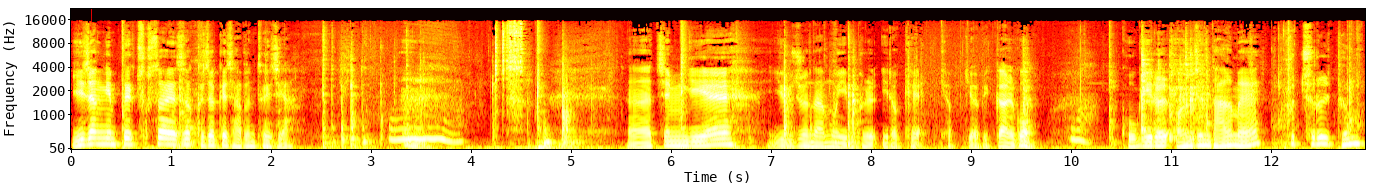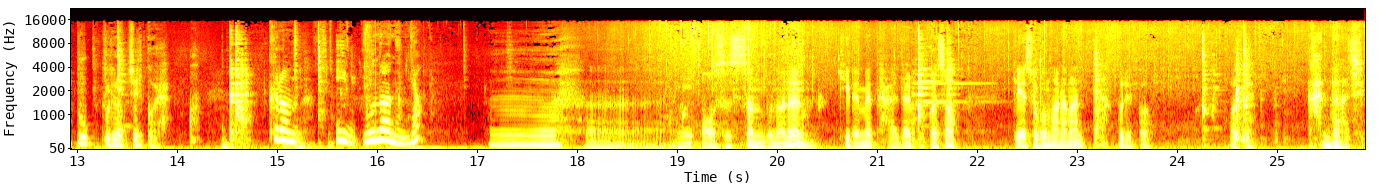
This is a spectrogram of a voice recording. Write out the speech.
이장님 댁 축사에서 그저께 잡은 돼지야. 아, 찜기에 유주나무 잎을 이렇게 겹겹이 깔고 고기를 얹은 다음에 후추를 듬뿍 뿌려 찔 거야. 그럼 이 문어는요? 어, 아, 이 어슷선 문어는 기름에 달달 볶아서 깨소금 하나만 딱 뿌릴 거. 어때? 간단하지.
